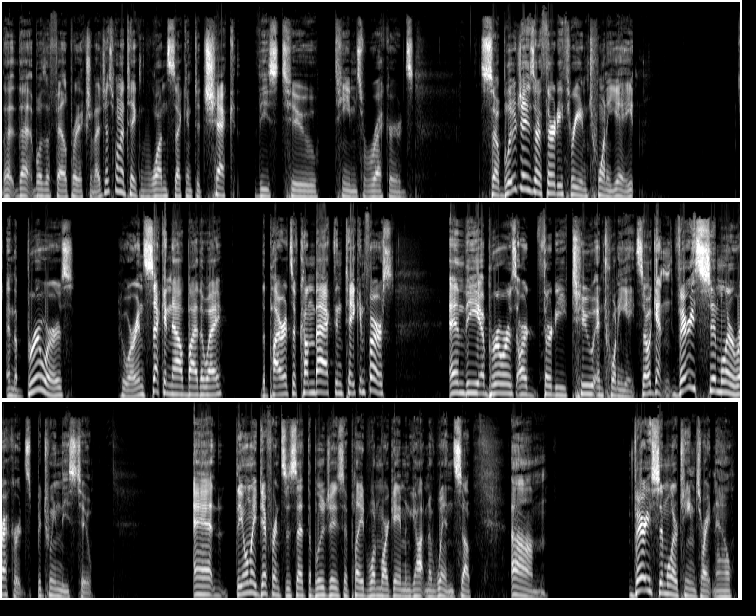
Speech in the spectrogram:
that that was a failed prediction. I just want to take one second to check these two teams' records. So Blue Jays are 33 and 28. And the Brewers, who are in second now, by the way, the Pirates have come back and taken first. And the Brewers are 32 and 28. So again, very similar records between these two. And the only difference is that the Blue Jays have played one more game and gotten a win. So, um, very similar teams right now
